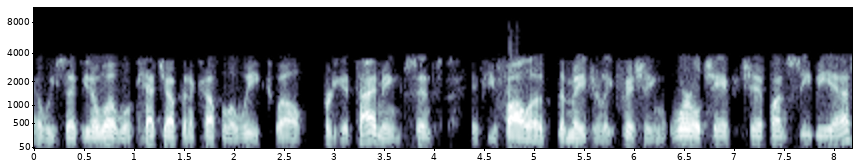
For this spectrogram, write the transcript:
and we said, you know what, we'll catch up in a couple of weeks. Well, pretty good timing since if you followed the Major League Fishing World Championship on CBS,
